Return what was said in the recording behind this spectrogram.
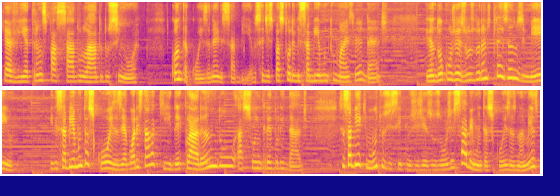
que havia transpassado o lado do Senhor. Quanta coisa, né? Ele sabia. Você diz, pastor, ele sabia muito mais, verdade. Ele andou com Jesus durante três anos e meio. Ele sabia muitas coisas e agora estava aqui declarando a sua incredulidade. Você sabia que muitos discípulos de Jesus hoje sabem muitas coisas, não é mesmo?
